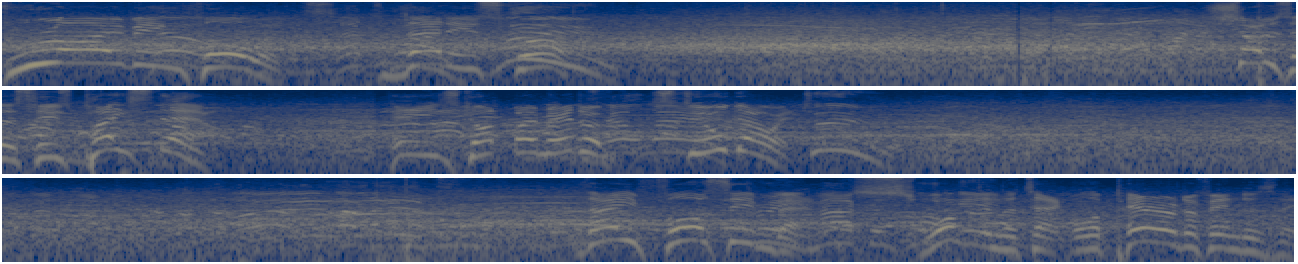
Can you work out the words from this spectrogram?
Driving forwards. That is strong. Shows us his pace now. He's got momentum. Still going. Two. They force him back. Swamped in the tackle. A pair of defenders there.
